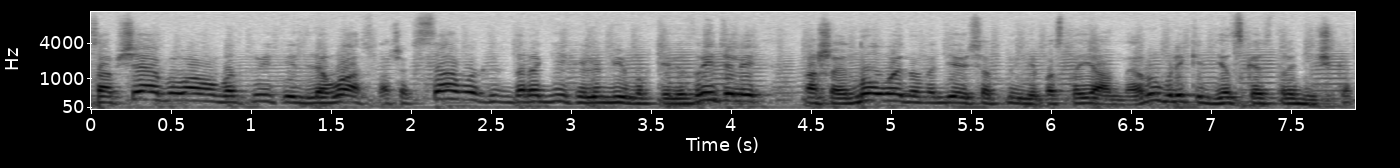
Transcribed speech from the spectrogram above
сообщаю бы вам об открытии для вас, наших самых дорогих и любимых телезрителей, нашей новой, но, надеюсь, отныне постоянной рубрики «Детская страничка».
